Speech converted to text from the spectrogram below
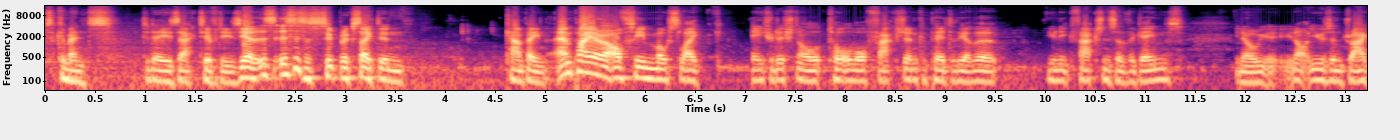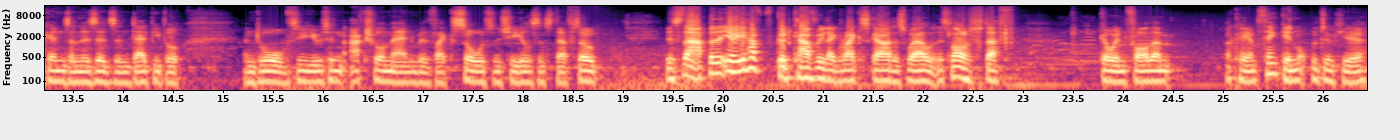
to commence today's activities. Yeah, this, this is a super exciting campaign. Empire are obviously most like a traditional Total War faction compared to the other unique factions of the games. You know, you're not using dragons and lizards and dead people and dwarves. You're using actual men with like swords and shields and stuff. So there's that. But you know, you have good cavalry like Reiksguard as well. There's a lot of stuff going for them. Okay, I'm thinking what we'll do here.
